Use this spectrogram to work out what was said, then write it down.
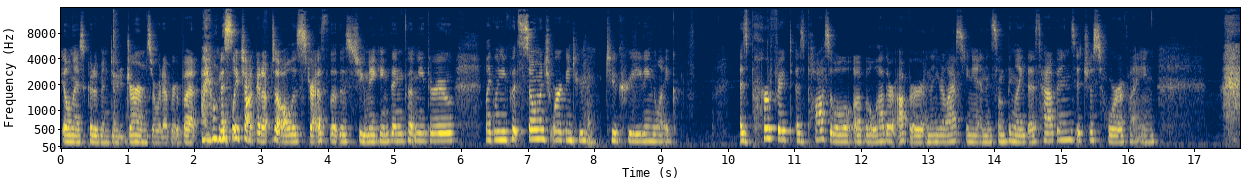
illness could have been due to germs or whatever, but I honestly chalk it up to all the stress that this shoemaking thing put me through. Like when you put so much work into to creating like as perfect as possible of a leather upper and then you're lasting it and then something like this happens, it's just horrifying.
